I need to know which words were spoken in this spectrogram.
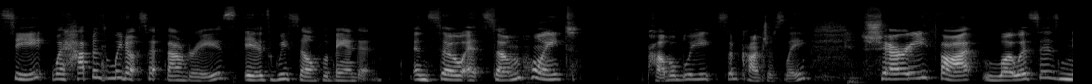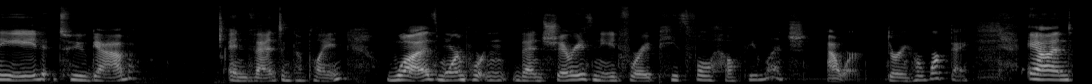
See, what happens when we don't set boundaries is we self abandon. And so at some point, probably subconsciously, Sherri thought Lois's need to gab and vent and complain was more important than Sherri's need for a peaceful, healthy lunch hour during her workday. And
